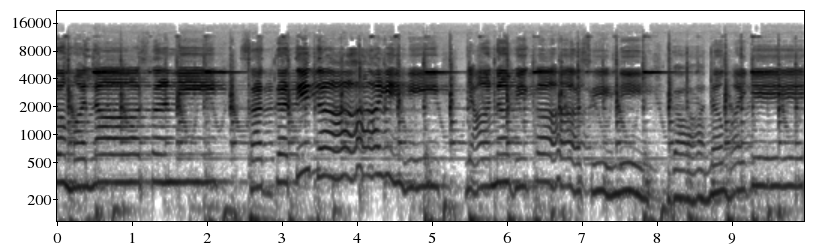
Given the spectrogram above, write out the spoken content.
कमलासनी सद्गतिदायि ज्ञानविकासिनी गानमये।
